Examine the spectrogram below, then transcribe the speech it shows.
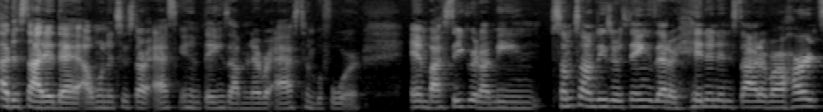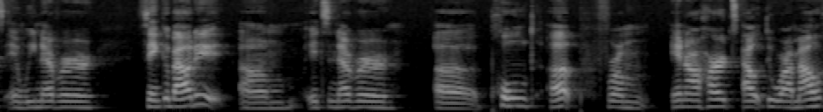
I decided that I wanted to start asking him things I've never asked him before. And by secret, I mean sometimes these are things that are hidden inside of our hearts and we never think about it. Um, it's never uh, pulled up from in our hearts out through our mouth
